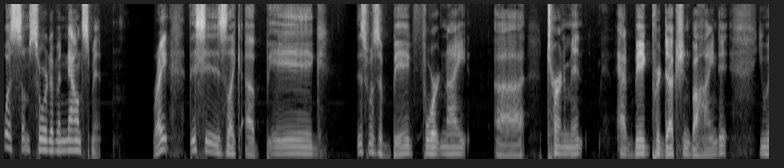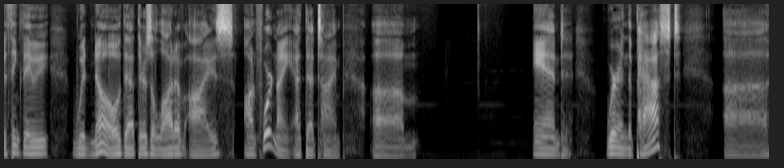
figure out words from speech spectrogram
was some sort of announcement. Right, this is like a big. This was a big Fortnite uh, tournament. Had big production behind it. You would think they would know that there's a lot of eyes on Fortnite at that time. Um, and where in the past uh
